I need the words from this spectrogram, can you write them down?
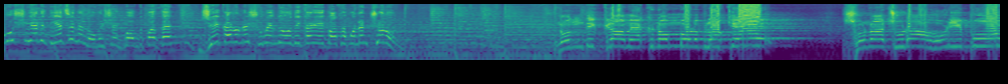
হুঁশিয়ারি দিয়েছিলেন অভিষেক বন্দ্যোপাধ্যায়? যে কারণে শুভেন্দু অধিকারী এই কথা বলেন। শুনুন নন্দীগ্রাম এক নম্বর ব্লকে সোনাচূড়া হরিপুর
